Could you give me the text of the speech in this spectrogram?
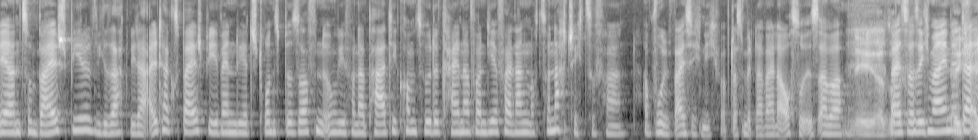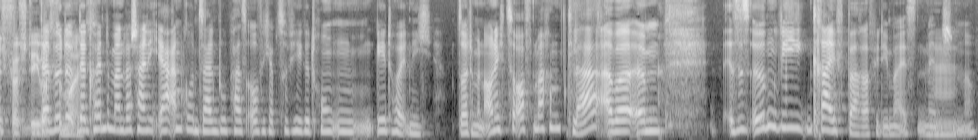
Während zum Beispiel, wie gesagt, wieder Alltagsbeispiel, wenn du jetzt strunzbesoffen irgendwie von der Party kommst, würde keiner von dir verlangen, noch zur Nachtschicht zu fahren. Obwohl, weiß ich nicht, ob das mittlerweile auch so ist, aber Nee, also weißt du, was ich meine? ich- da ich ist, verstehe, da, was würde, da könnte man wahrscheinlich eher angucken und sagen, du pass auf, ich habe zu viel getrunken, geht heute nicht. Sollte man auch nicht zu oft machen, klar, aber ähm, es ist irgendwie greifbarer für die meisten Menschen. Ne?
